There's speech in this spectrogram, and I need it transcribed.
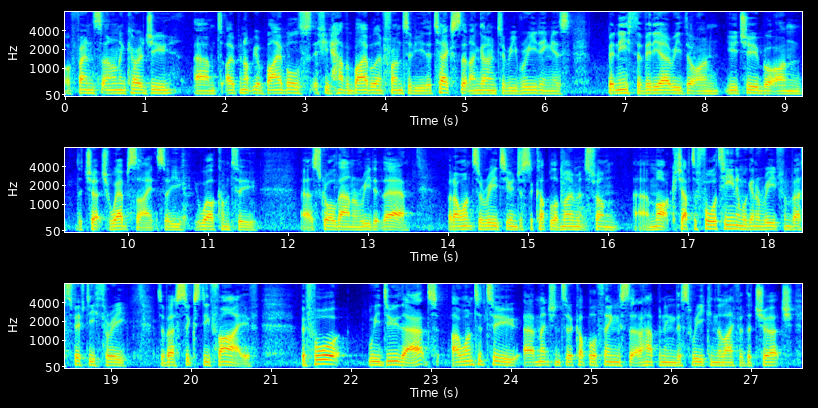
Well, friends, I want to encourage you um, to open up your Bibles. If you have a Bible in front of you, the text that I'm going to be reading is beneath the video, either on YouTube or on the church website. So you, are welcome to uh, scroll down and read it there. But I want to read to you in just a couple of moments from uh, Mark chapter 14, and we're going to read from verse 53 to verse 65. Before we do that, I wanted to uh, mention to a couple of things that are happening this week in the life of the church.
